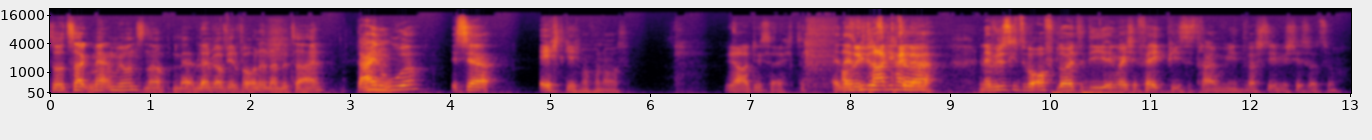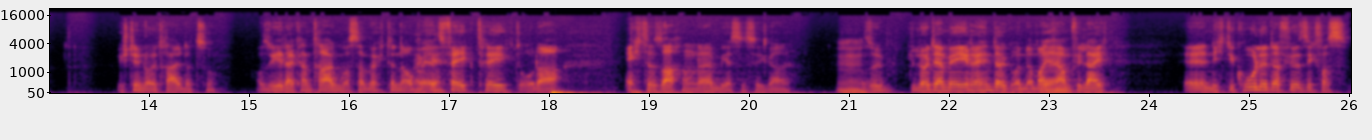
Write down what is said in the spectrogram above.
so zack, merken wir uns, ne? Blenden wir auf jeden Fall unten in der Mitte ein. Deine Mhm. Uhr ist ja echt, gehe ich mal von aus. Ja, die ist echt. In Also ich Videos trage gibt's keine. aber, in deinen Videos gibt es aber oft Leute, die irgendwelche Fake Pieces tragen. Wie, was steht, wie stehst du dazu? Ich stehe neutral dazu. Also jeder kann tragen, was er möchte, ne? ob Okay. er jetzt Fake trägt oder echte Sachen, ne? Mir ist es egal. Hm. Also die Leute haben ja ihre Hintergründe. Manche Ja. haben vielleicht äh, nicht die Kohle dafür, sich was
